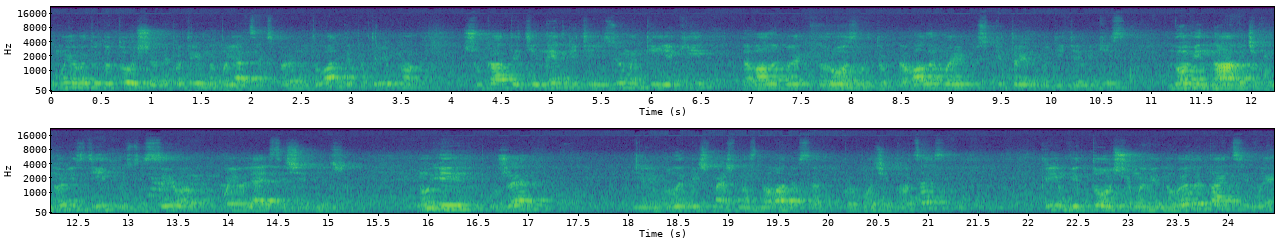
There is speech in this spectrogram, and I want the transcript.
Тому я веду до того, що не потрібно боятися експериментувати, потрібно шукати ті нитки, ті ізюминки, які давали би розвиток, давали би якусь підтримку дітям, якісь нові навички, нові здібності, сила появляється ще більше. Ну і вже е, коли більш-менш у нас наладився робочий процес, крім від того, що ми відновили танці, ми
